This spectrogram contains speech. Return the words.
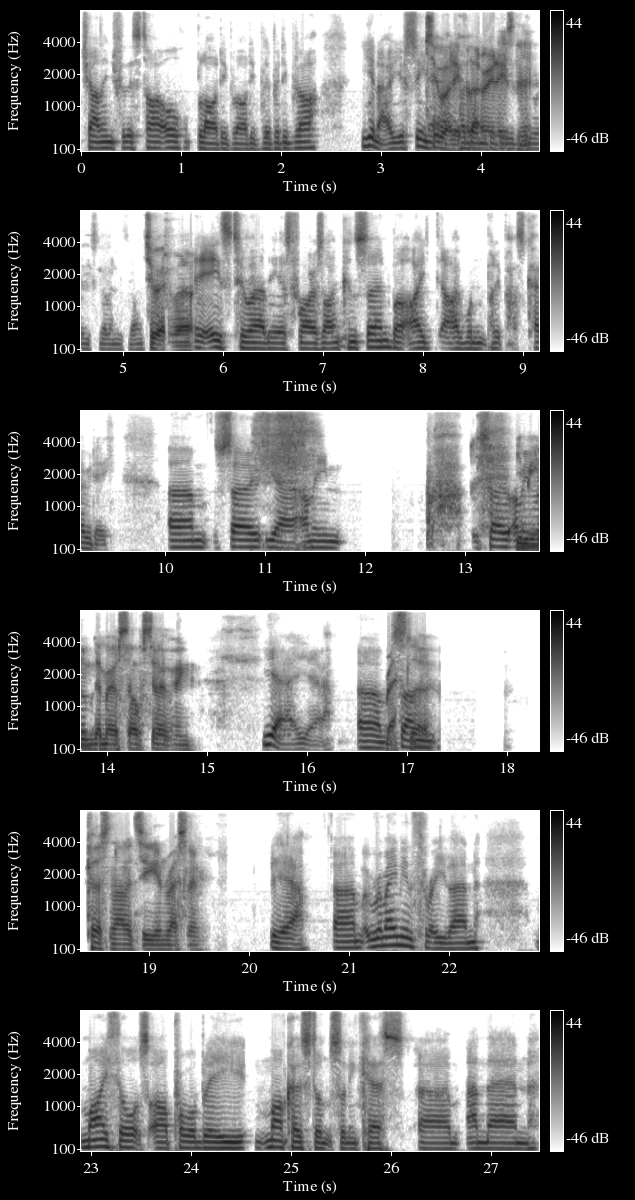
challenge for this title. Blah de blah de blibbity blah. You know, you've seen Too it early for that, really, isn't it? WWE so many times. Too early for that. It is too early as far as I'm concerned, but I I wouldn't put it past Cody. Um, so yeah, I mean, so I you mean, mean the most self-serving yeah, yeah. Um, so, I wrestler mean, personality in wrestling? Yeah. Um, remaining three, then. My thoughts are probably Marco Stunt, Sonny Kiss, um, and then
